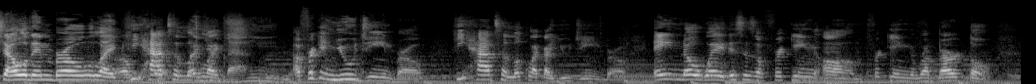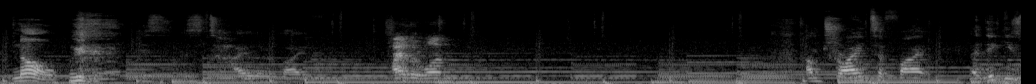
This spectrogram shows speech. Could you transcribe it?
Sheldon, bro. Like he had to look a like that. A freaking Eugene, bro. he had to look like a Eugene, bro. Ain't no way this is a freaking um freaking Roberto. No. His, his Tyler life. Tyler one. I'm trying to find. I think he's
